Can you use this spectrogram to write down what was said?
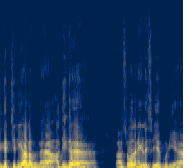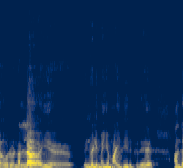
மிகச்சிறிய அளவில் அதிக சோதனைகளை செய்யக்கூடிய ஒரு நல்ல விண்வெளி மையமாக இது இருக்குது. அந்த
